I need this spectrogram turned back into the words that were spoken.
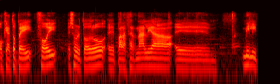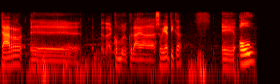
o que atopei foi e sobre todo eh, parafernalia eh, militar eh, como da soviética eh, ou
